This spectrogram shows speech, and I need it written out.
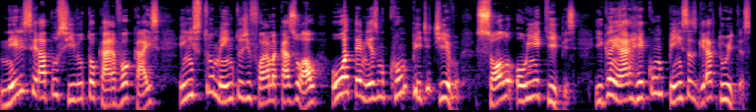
Nele será possível tocar vocais e instrumentos de forma casual ou até mesmo competitivo, solo ou em equipes, e ganhar recompensas gratuitas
